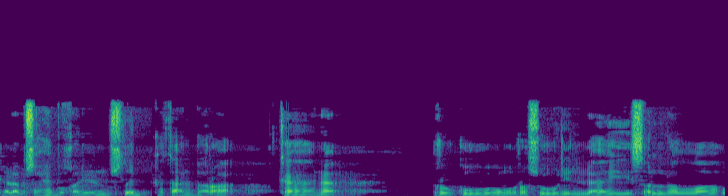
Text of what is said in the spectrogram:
dalam Sahih Bukhari dan Muslim, kata Al-Bara, karena ruku' Rasulillah sallallahu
